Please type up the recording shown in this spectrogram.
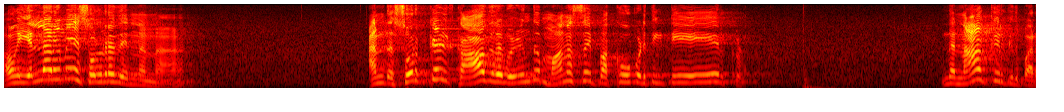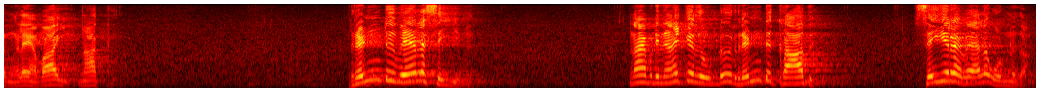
அவங்க எல்லாருமே சொல்கிறது என்னென்னா அந்த சொற்கள் காதில் விழுந்து மனசை பக்குவப்படுத்திக்கிட்டே இருக்கணும். இந்த நாக்கு இருக்குது பாருங்களேன் வாய் நாக்கு. ரெண்டு வேலை செய்யும் இது. நான் இப்படி நினைக்கிறது உண்டு ரெண்டு காது. செய்கிற வேலை ஒன்று தான்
